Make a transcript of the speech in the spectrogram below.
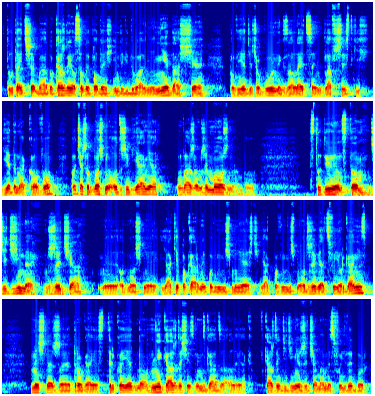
tutaj trzeba do każdej osoby podejść indywidualnie. Nie da się powiedzieć ogólnych zaleceń dla wszystkich jednakowo, chociaż odnośnie odżywiania uważam, że można, bo studiując tą dziedzinę życia y, odnośnie jakie pokarmy powinniśmy jeść, jak powinniśmy odżywiać swój organizm, myślę, że droga jest tylko jedna. Nie każdy się z nią zgadza, ale jak w każdej dziedzinie życia mamy swój wybór.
